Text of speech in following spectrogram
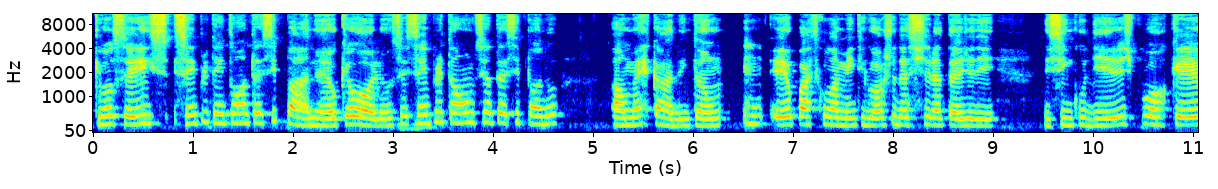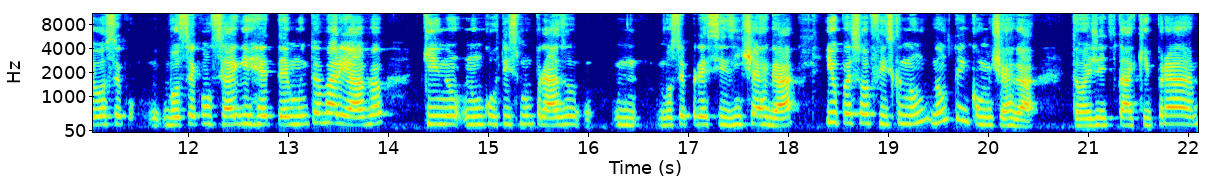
que vocês sempre tentam antecipar, né? É o que eu olho. Vocês sempre estão se antecipando ao mercado. Então, eu particularmente gosto dessa estratégia de, de cinco dias, porque você, você consegue reter muita variável que no, num curtíssimo prazo você precisa enxergar e o pessoa física não, não tem como enxergar. Então a gente está aqui para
